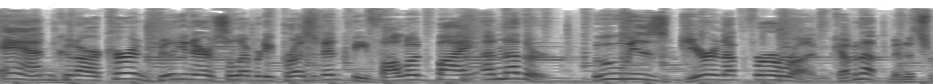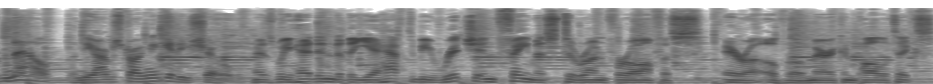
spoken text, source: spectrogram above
And could our current billionaire celebrity president be followed by another? Who is gearing up for a run? Coming up minutes from now on the Armstrong and Getty Show. As we head into the you have to be rich and famous to run for office era of American politics.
